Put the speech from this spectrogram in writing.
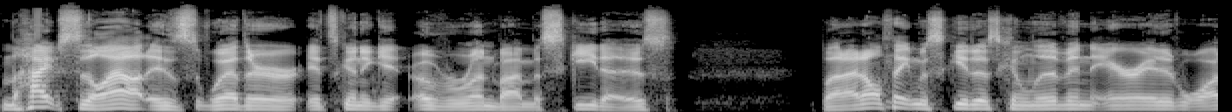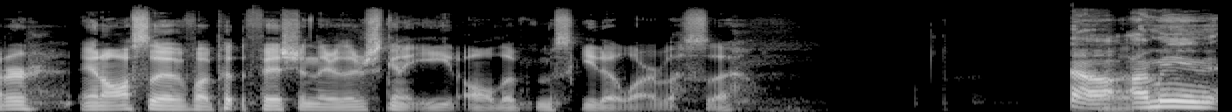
the hype still out is whether it's going to get overrun by mosquitoes. But I don't think mosquitoes can live in aerated water. And also, if I put the fish in there, they're just going to eat all the mosquito larvae. So I mean,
